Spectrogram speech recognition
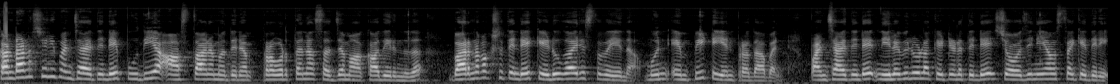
കണ്ടാണശ്ശേരി പഞ്ചായത്തിന്റെ പുതിയ ആസ്ഥാന മന്ദിരം പ്രവർത്തന സജ്ജമാക്കാതിരുന്നത് ഭരണപക്ഷത്തിന്റെ കെടുകാര്യസ്ഥതയെന്ന് മുൻ M P T N Prathapan. പഞ്ചായത്തിന്റെ നിലവിലുള്ള കെട്ടിടത്തിന്റെ ശോചനീയാവസ്ഥയ്ക്കെതിരെ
